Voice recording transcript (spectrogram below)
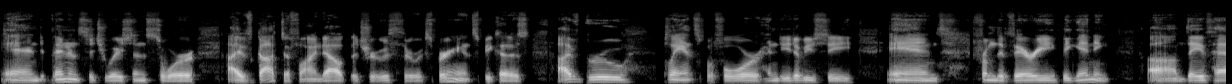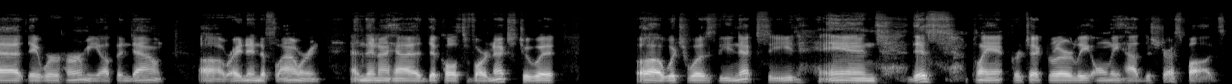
and been in situations where I've got to find out the truth through experience because I've grew plants before in DWC and from the very beginning um, they've had they were Hermy up and down uh, right into flowering and then I had the cultivar next to it uh, which was the next seed. And this plant particularly only had the stress pods.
